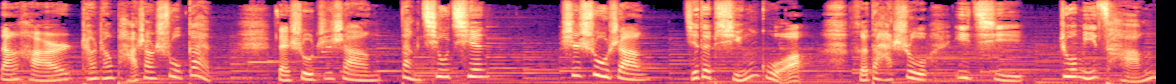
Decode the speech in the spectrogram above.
男孩儿常常爬上树干，在树枝上荡秋千，吃树上结的苹果，和大树一起。捉迷藏，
